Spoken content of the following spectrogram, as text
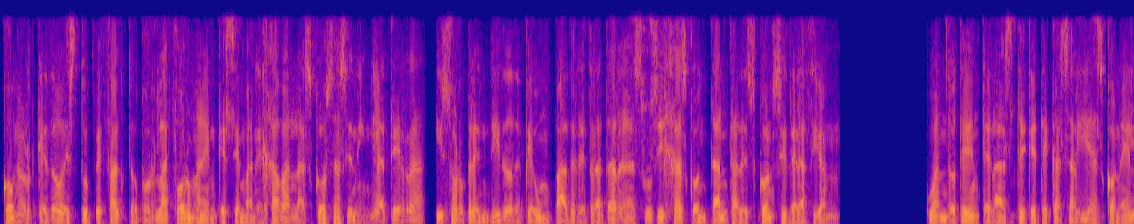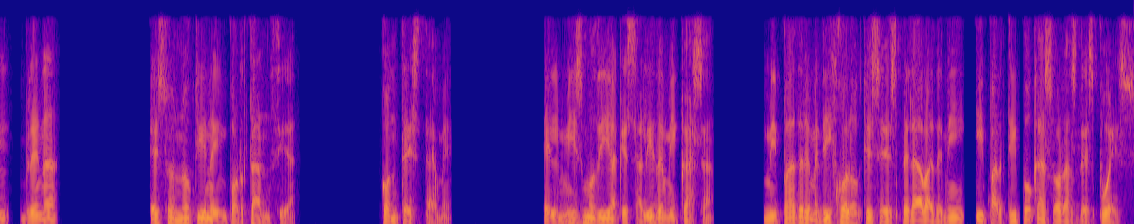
Connor quedó estupefacto por la forma en que se manejaban las cosas en Inglaterra, y sorprendido de que un padre tratara a sus hijas con tanta desconsideración. Cuando te enteraste que te casarías con él, Brena? Eso no tiene importancia. Contéstame. El mismo día que salí de mi casa. Mi padre me dijo lo que se esperaba de mí, y partí pocas horas después.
